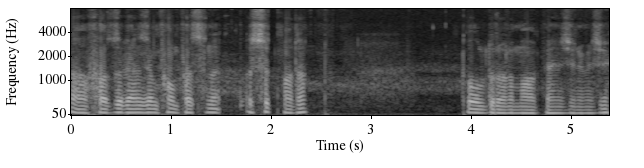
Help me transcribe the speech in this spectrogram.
Daha fazla benzin pompasını ısıtmadan dolduralım abi benzinimizi.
